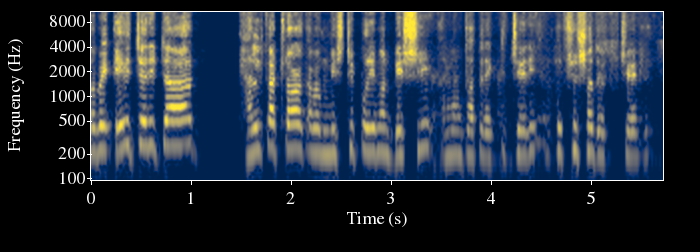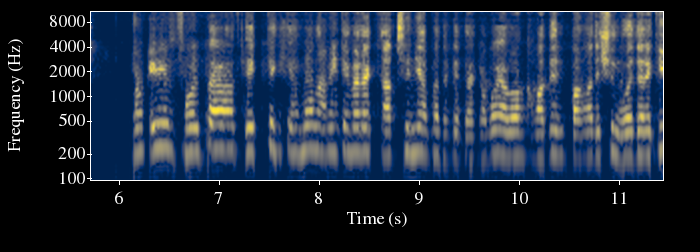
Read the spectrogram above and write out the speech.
তবে এই চেরিটা হালকা টক এবং মিষ্টি পরিমাণ বেশি এমন জাতের একটি চেরি খুব সুস্বাদু একটি চেরি এবং এই ফলটা দেখতে কেমন আমি ক্যামেরার কাছে নিয়ে আপনাদেরকে দেখাবো এবং আমাদের বাংলাদেশের ওয়েদারে কি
